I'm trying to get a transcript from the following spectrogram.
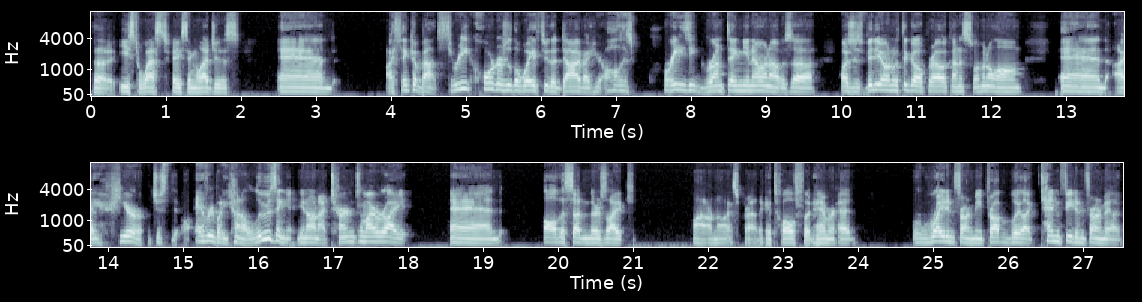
the east west facing ledges and I think about three quarters of the way through the dive I hear all this crazy grunting, you know, and I was uh I was just videoing with the GoPro, kind of swimming along, and I hear just everybody kind of losing it, you know, and I turn to my right and all of a sudden there's like I don't know, it's probably like a 12 foot hammerhead right in front of me, probably like 10 feet in front of me, like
